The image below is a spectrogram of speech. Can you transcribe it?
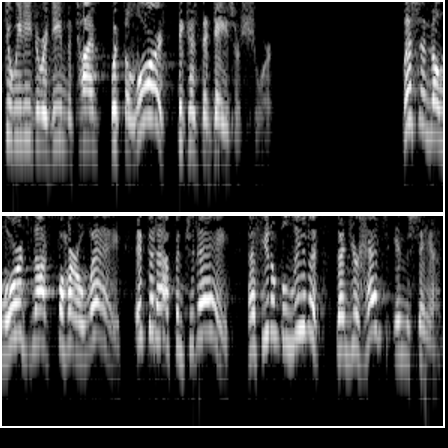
do we need to redeem the time with the Lord because the days are short? Listen, the Lord's not far away. It could happen today. And if you don't believe it, then your head's in the sand.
